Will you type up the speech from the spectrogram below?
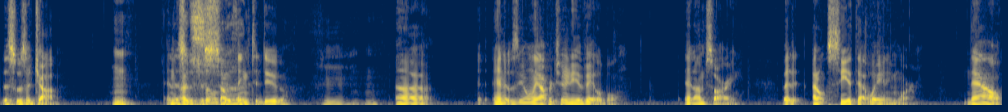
this was a job Hmm. and this was just so something good. to do Mm. uh, and it was the only opportunity available. And I'm sorry, but I don't see it that way anymore. Now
